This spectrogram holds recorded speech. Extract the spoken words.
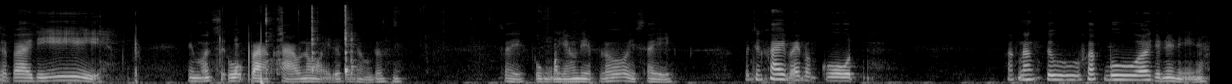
สบายดีนี่มันสิอุปลาขาวหน่อยเด้อพี่น้องเด้อนี่ใส่ปรุงอย่างเรียบร้อยใส่ก็จะไข่ใบมะกรูดผักนางตูผักบัวอยู่ในนี่เนี่ย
